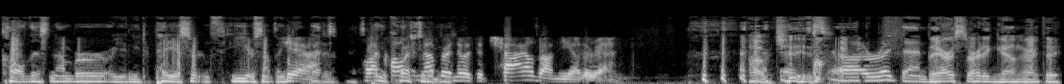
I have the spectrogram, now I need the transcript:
call this number, or you need to pay a certain fee or something. Yeah. that is Well, I called the number and there was a child on the other end. Oh, jeez. All right then. They are starting young, aren't they?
